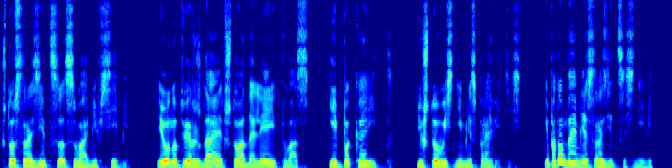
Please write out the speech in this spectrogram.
что сразится с вами всеми. И он утверждает, что одолеет вас и покорит, и что вы с ним не справитесь. И потом дай мне сразиться с ними.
